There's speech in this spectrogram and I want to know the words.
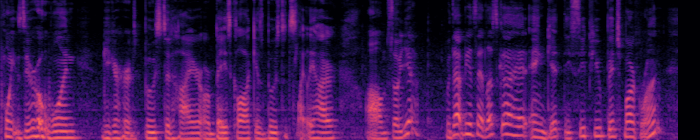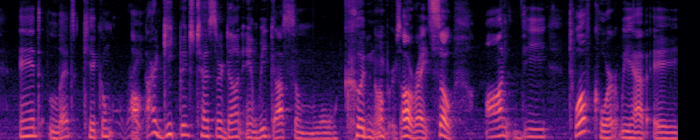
0.01 gigahertz boosted higher or base clock is boosted slightly higher. Um, so yeah, with that being said, let's go ahead and get the CPU benchmark run and let's kick them off. Our Geekbench tests are done and we got some good numbers. All right, so on the 12 core, we have a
